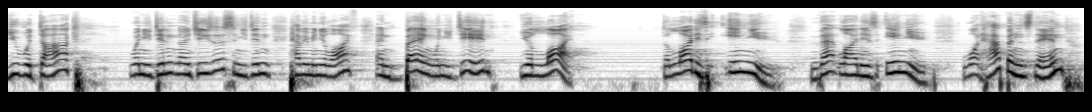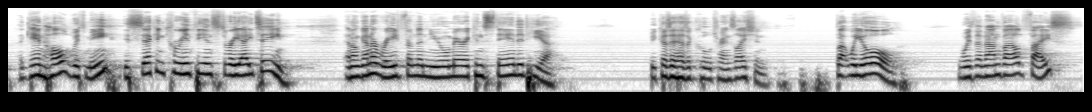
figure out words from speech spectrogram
You were dark when you didn't know Jesus and you didn't have him in your life, and bang, when you did, you're light. The light is in you. That light is in you. What happens then, again, hold with me, is 2 Corinthians 3.18. And I'm going to read from the New American Standard here because it has a cool translation. But we all, with an unveiled face,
